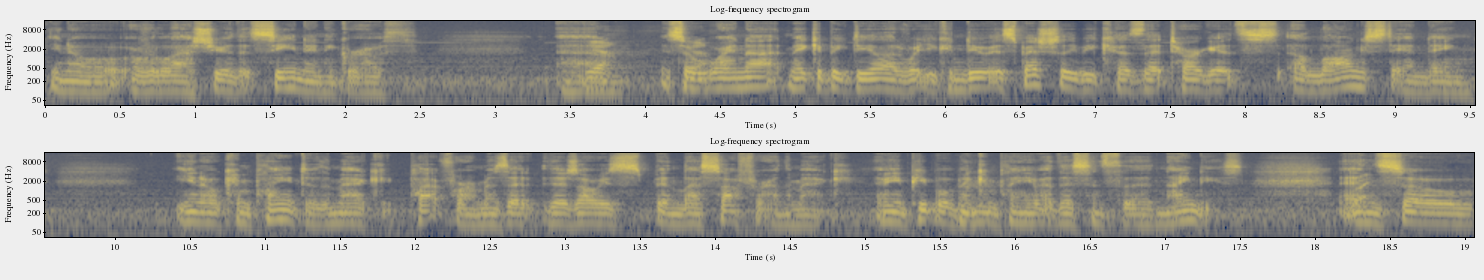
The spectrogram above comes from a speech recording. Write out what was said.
you know, over the last year that's seen any growth. Um, yeah. So yeah. why not make a big deal out of what you can do, especially because that targets a long-standing you know complaint of the Mac platform is that there's always been less software on the Mac. I mean, people have been mm-hmm. complaining about this since the 90s, and right. so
